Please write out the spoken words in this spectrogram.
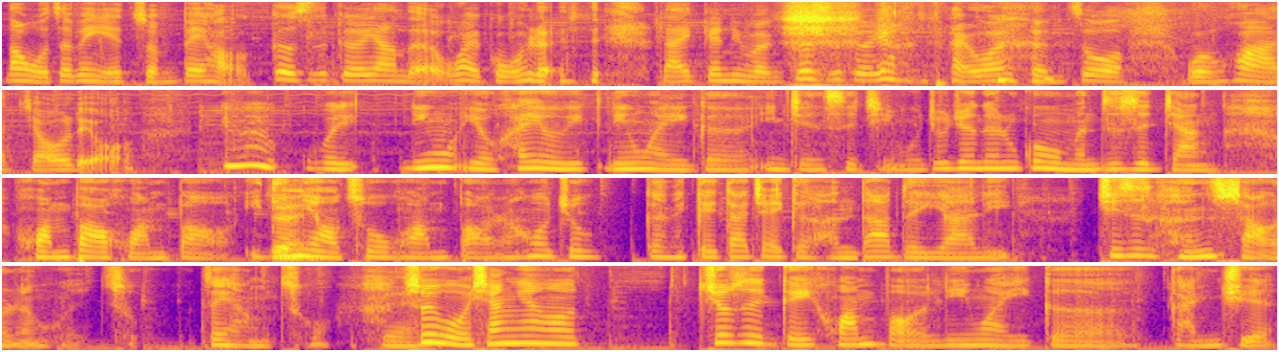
那我这边也准备好各式各样的外国人来跟你们各式各样台湾人做文化交流。因为我另外有还有一另外一个一件事情，我就觉得如果我们只是讲环保，环保一定要做环保，然后就给给大家一个很大的压力，其实很少人会做这样做。所以我想要。就是给环保另外一个感觉，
